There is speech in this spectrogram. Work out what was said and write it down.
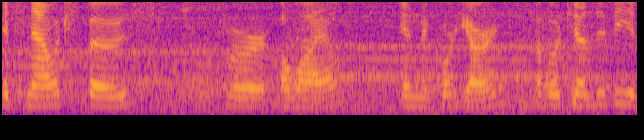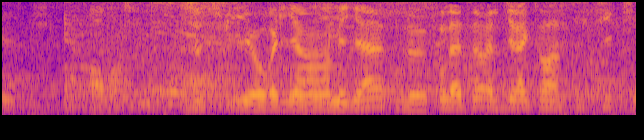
It's now exposed for a while in the courtyard of Hôtel de Ville. Je suis Aurélien Meyer, le fondateur et le directeur artistique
